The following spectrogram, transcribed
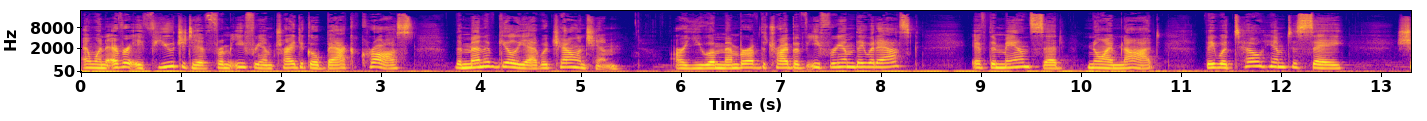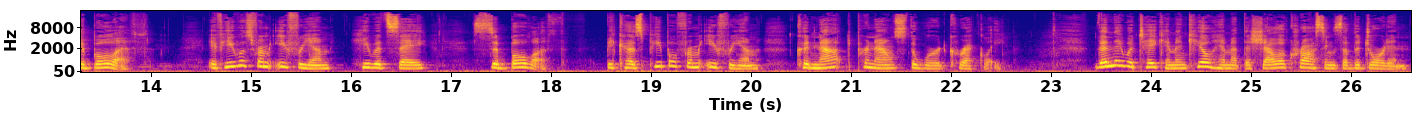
and whenever a fugitive from Ephraim tried to go back across, the men of Gilead would challenge him. Are you a member of the tribe of Ephraim? they would ask. If the man said, No, I'm not, they would tell him to say, Shibboleth. If he was from Ephraim, he would say, Sibboleth because people from Ephraim could not pronounce the word correctly. Then they would take him and kill him at the shallow crossings of the Jordan.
